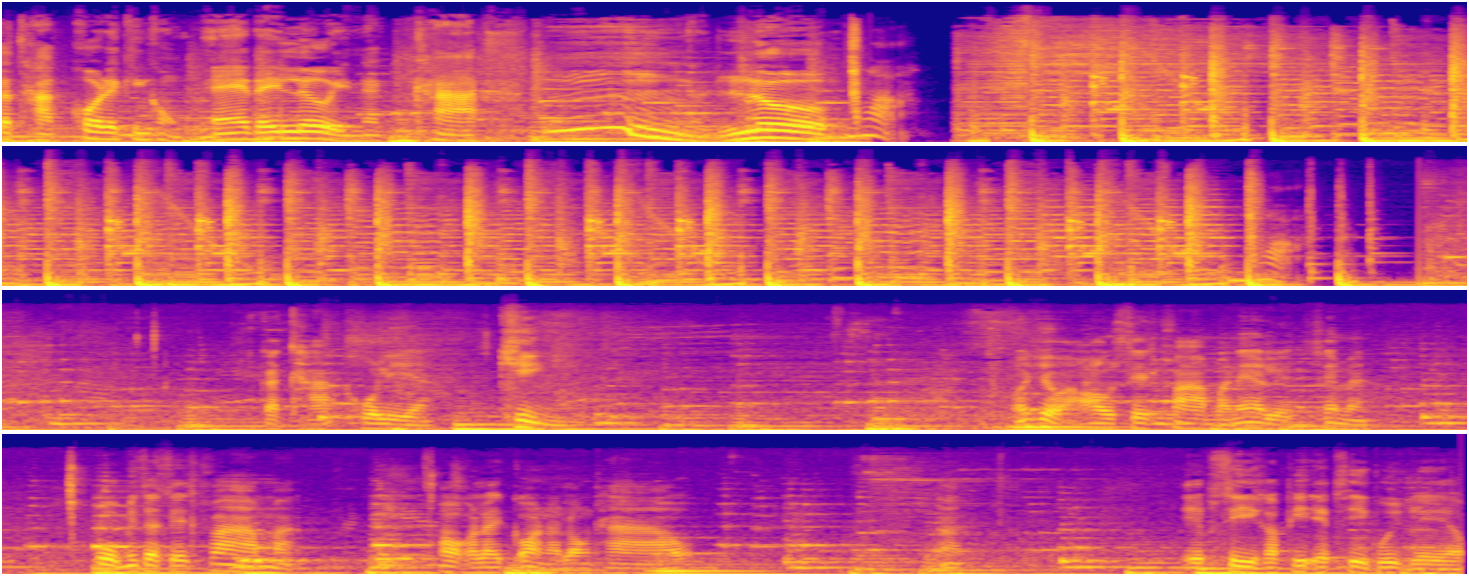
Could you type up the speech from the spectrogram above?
กระทักโคเรียคิงของแม่ได้เลยนะคะ อืมเริ่ม โคเรียคิงเดี๋ยวเอาเซตฟาร์มมาแน่เลยใช่ไหมโอ้มีแต่เซตฟาร์มอะ ออกอะไรก่อนอะรองเท้าเอะ FC ครับพี่ FC กูอีกแล้ว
